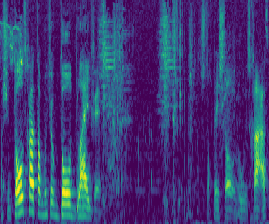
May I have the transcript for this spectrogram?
Als je dood gaat, dan moet je ook dood blijven. Dat is toch meestal hoe het gaat.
